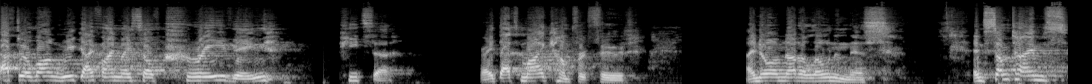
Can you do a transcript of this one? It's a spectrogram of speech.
After a long week, I find myself craving pizza. Right? That's my comfort food. I know I'm not alone in this. And sometimes,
